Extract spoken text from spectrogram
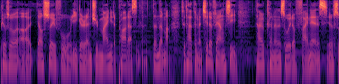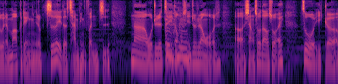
比如说呃，要说服一个人去买你的 products 等等嘛，所以他可能切的非常细，他有可能所谓的 finance，有所谓的 marketing 有之类的产品分支。那我觉得这些东西就是让我呃享受到说，哎，做一个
